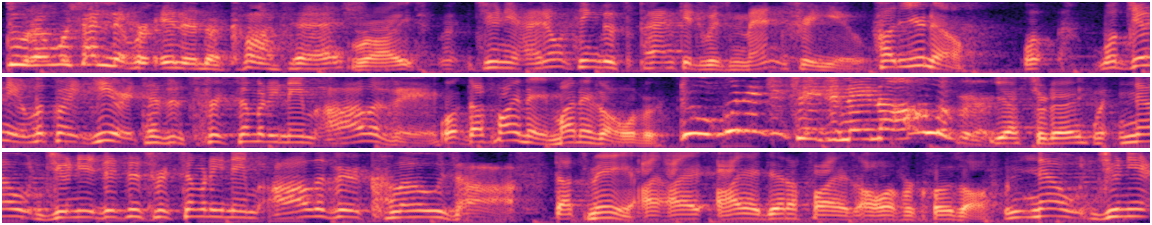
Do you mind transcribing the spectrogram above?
Dude, I wish I never entered a contest. Right? Junior, I don't think this package was meant for you. How do you know? Well, well, Junior, look right here. It says it's for somebody named Oliver. Well, that's my name. My name's Oliver. Dude, when did you change your name to Oliver? Yesterday, No, Junior, this is for somebody named Oliver Closeoff. that's me. I, I, I identify as Oliver Closeoff. No, Junior,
